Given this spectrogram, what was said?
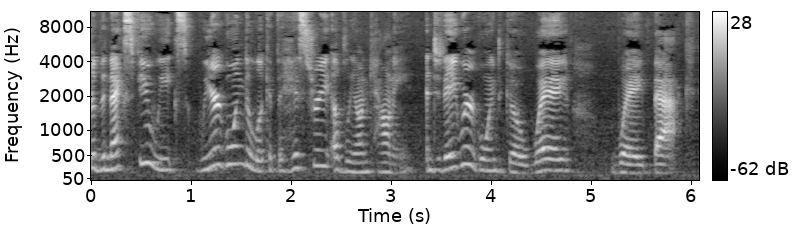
For the next few weeks, we are going to look at the history of Leon County, and today we are going to go way, way back.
